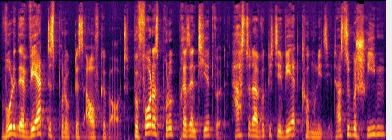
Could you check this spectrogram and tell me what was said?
Wurde der Wert des Produktes aufgebaut? Bevor das Produkt präsentiert wird, hast du da wirklich den Wert kommuniziert? Hast du beschrieben,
